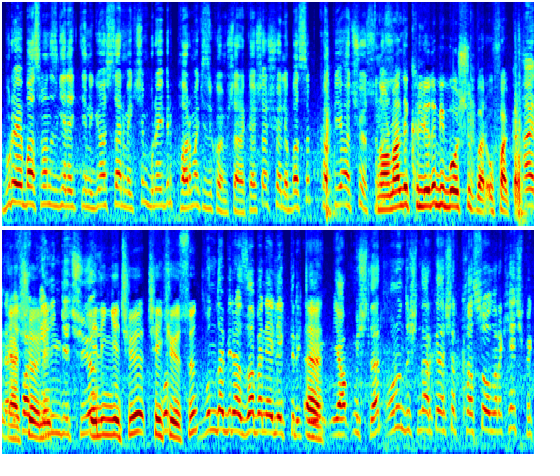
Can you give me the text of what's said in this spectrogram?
Buraya basmanız gerektiğini göstermek için buraya bir parmak izi koymuşlar arkadaşlar. Şöyle basıp kapıyı açıyorsunuz. Normalde Clio'da bir boşluk var ufak. Aynen Yani ufak şöyle elin geçiyor. elin geçiyor, çekiyorsun. Bu- Bunda biraz Zaben elektrikli Evet. yapmışlar. Onun dışında arkadaşlar kasa olarak hatchback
